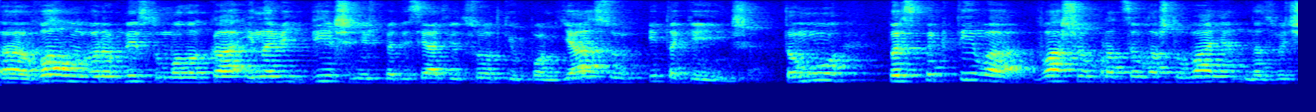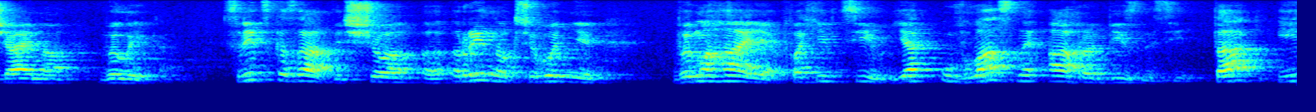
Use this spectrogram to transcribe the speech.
е, валовому виробництву молока, і навіть більше ніж 50% по м'ясу і таке інше. Тому перспектива вашого працевлаштування надзвичайно велика. Слід сказати, що е, ринок сьогодні вимагає фахівців як у власне агробізнесі, так і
